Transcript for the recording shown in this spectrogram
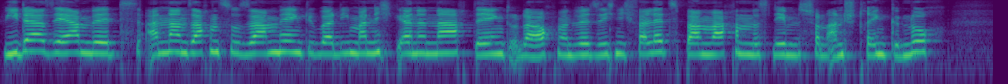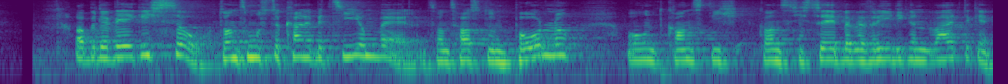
wieder sehr mit anderen Sachen zusammenhängt, über die man nicht gerne nachdenkt oder auch man will sich nicht verletzbar machen. Das Leben ist schon anstrengend genug. Aber der Weg ist so, sonst musst du keine Beziehung wählen, sonst hast du ein Porno und kannst dich, kannst dich selber befriedigen und weitergehen.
